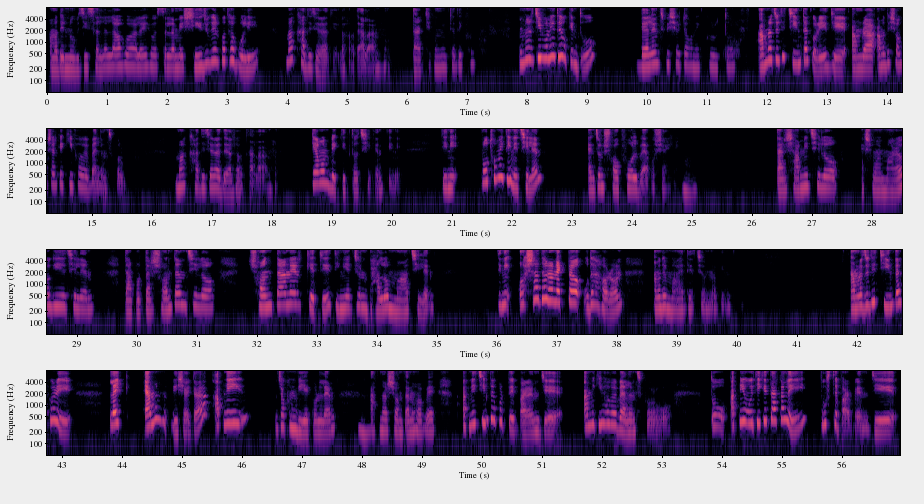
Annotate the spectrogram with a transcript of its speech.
আমাদের নবীজি সাল্লাহ আলাইসাল্লামের সেই যুগের কথা বলি মা খাদিজা রাদিয়াল্লাহ তাআলা আনহু তার জীবনীটা দেখুন। ওনার জীবনীতেও কিন্তু ব্যালেন্স বিষয়টা অনেক গুরুত্ব। আমরা যদি চিন্তা করি যে আমরা আমাদের সংসারকে কীভাবে ব্যালেন্স করব? মা খাদিজা রাদিয়াল্লাহ তাআলা আনহা। কেমন ব্যক্তিত্ব ছিলেন তিনি? তিনি প্রথমে তিনি ছিলেন একজন সফল ব্যবসায়ী। তার স্বামী ছিল একসময় মারাও গিয়েছিলেন। তারপর তার সন্তান ছিল। সন্তানের ক্ষেত্রে তিনি একজন ভালো মা ছিলেন। তিনি অসাধারণ একটা উদাহরণ আমাদের মায়েদের জন্য কিন্তু। আমরা যদি চিন্তা করি লাইক এমন বিষয়টা আপনি যখন বিয়ে করলেন। আপনার সন্তান হবে। আপনি চিন্তা করতে পারেন যে আমি কীভাবে ব্যালেন্স করব? তো আপনি ওইদিকে তাকালেই বুঝতে পারবেন যে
